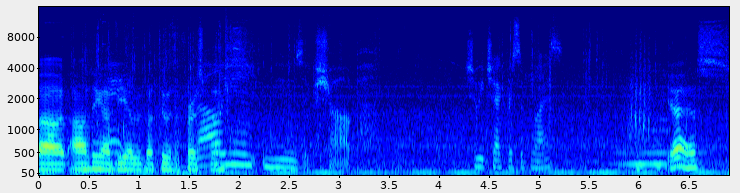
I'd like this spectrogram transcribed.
Uh, I don't think I'd be able to go through in the first place. Valiant Music Shop. Should we check for supplies? Yes.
